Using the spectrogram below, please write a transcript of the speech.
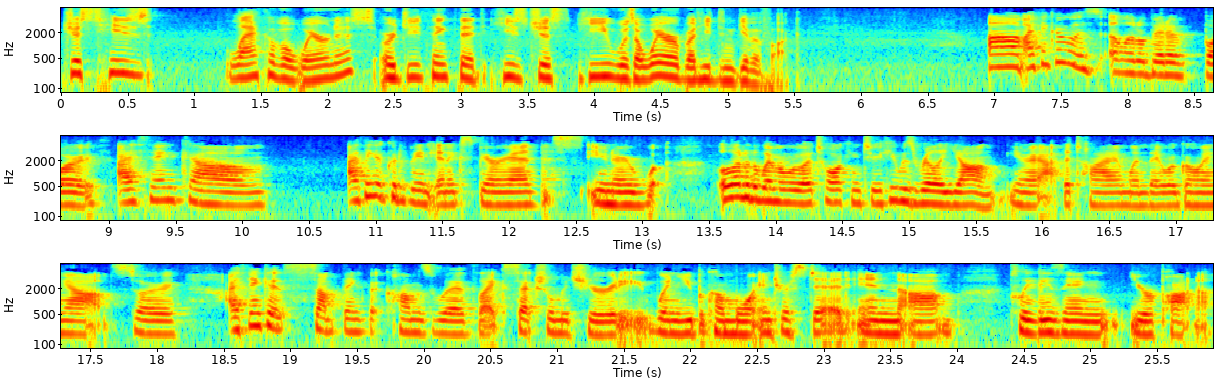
just his lack of awareness or do you think that he's just he was aware but he didn't give a fuck? Um, I think it was a little bit of both. I think um, I think it could have been inexperience. You know, a lot of the women we were talking to, he was really young. You know, at the time when they were going out. So I think it's something that comes with like sexual maturity when you become more interested in um, pleasing your partner.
